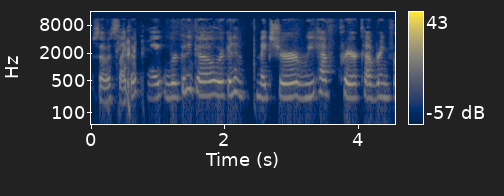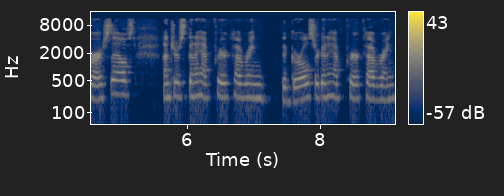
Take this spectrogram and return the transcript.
So it's like, okay, we're going to go. We're going to make sure we have prayer covering for ourselves. Hunter's going to have prayer covering. The girls are going to have prayer covering.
